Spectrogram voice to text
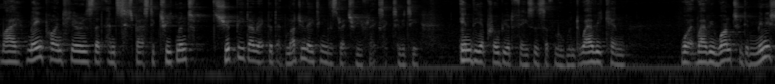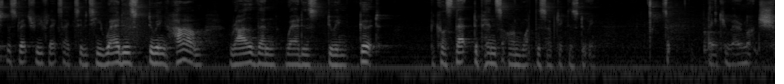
my main point here is that antispastic treatment should be directed at modulating the stretch reflex activity in the appropriate phases of movement where we can where we want to diminish the stretch reflex activity where it is doing harm rather than where it is doing good, because that depends on what the subject is doing. So, thank you very much.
